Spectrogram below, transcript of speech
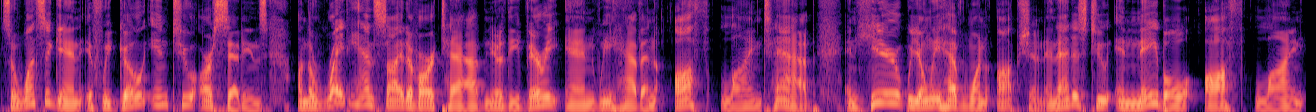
So, once again, if we go into our settings, on the right hand side of our tab, near the very end, we have an offline tab. And here we only have one option, and that is to enable offline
